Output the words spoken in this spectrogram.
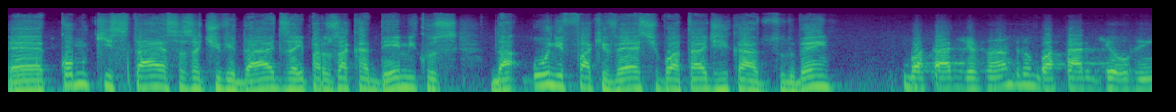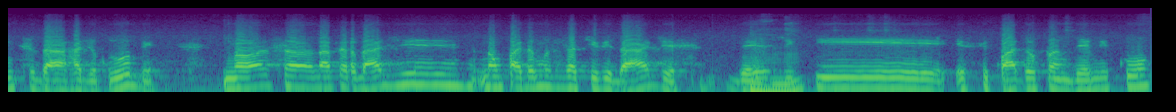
eh, como que está essas atividades aí para os acadêmicos da Unifacvest. Boa tarde, Ricardo, tudo bem? Boa tarde, Evandro. Boa tarde, ouvintes da Rádio Clube. Nós, ah, na verdade, não paramos as atividades desde uhum. que esse quadro pandêmico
